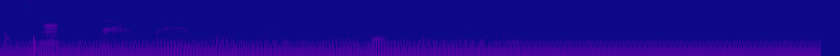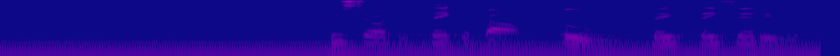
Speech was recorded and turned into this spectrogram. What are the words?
it talked about God being hungry, Jesus being hungry. He started to think about food. They, they said he was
